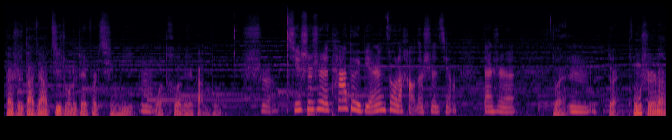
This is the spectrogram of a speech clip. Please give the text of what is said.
但是大家记住了这份情谊，嗯，我特别感动。是，其实是他对别人做了好的事情，但是对。嗯。对，同时呢，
